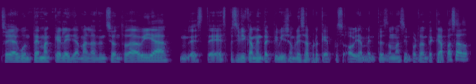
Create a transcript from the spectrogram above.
si hay algún tema que le llama la atención todavía, este, específicamente Activision Blizzard, porque, pues, obviamente es lo más importante que ha pasado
